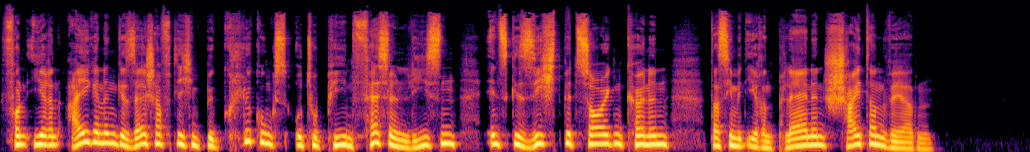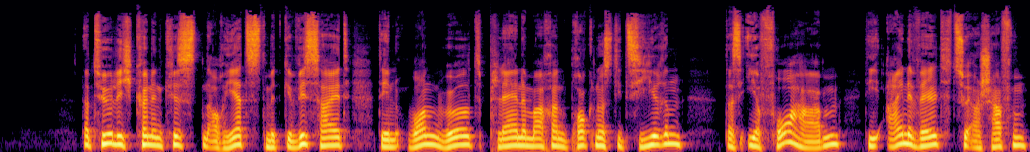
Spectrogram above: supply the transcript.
von ihren eigenen gesellschaftlichen Beglückungsutopien fesseln ließen, ins Gesicht bezeugen können, dass sie mit ihren Plänen scheitern werden. Natürlich können Christen auch jetzt mit Gewissheit den One-World-Plänemachern prognostizieren, dass ihr Vorhaben, die eine Welt zu erschaffen,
